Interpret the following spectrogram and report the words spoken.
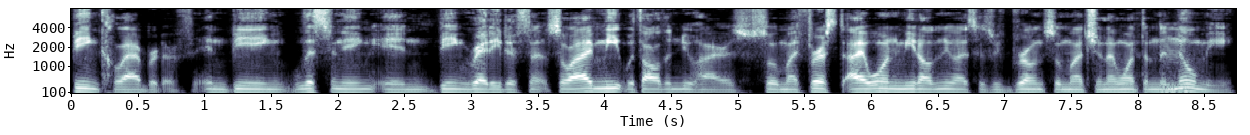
being collaborative and being listening and being ready to. So, I meet with all the new hires. So, my first, I want to meet all the new hires because we've grown so much, and I want them to Mhm. know me.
